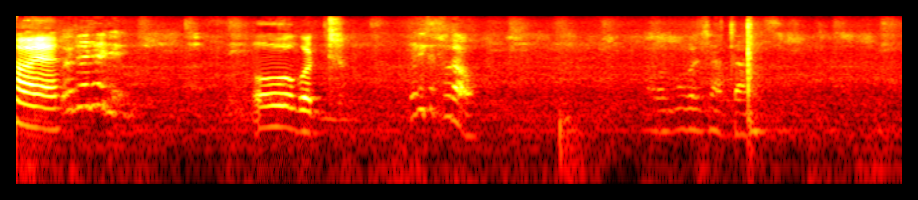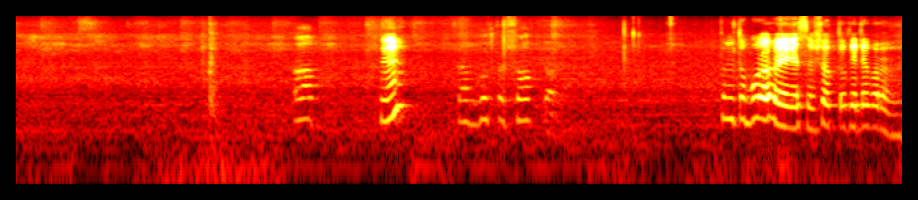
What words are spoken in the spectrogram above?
হ্যাঁ। ও গুড। তুমি তো বুড়ো হয়ে গেছো, শক্ত খেতে পারো না।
